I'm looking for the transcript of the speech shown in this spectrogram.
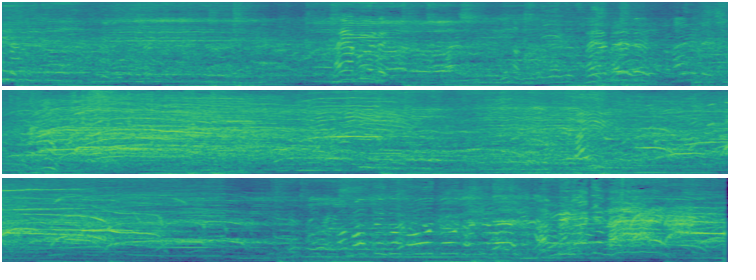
समस्त को बहुत बहुत धन्यवाद हैप्पी बर्थडे भाई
